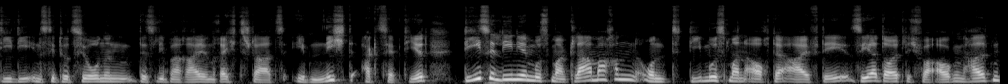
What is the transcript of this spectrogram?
die die Institutionen des liberalen Rechtsstaats eben nicht akzeptiert. Diese Linien muss man klar machen und die muss man auch der AfD sehr deutlich vor Augen halten.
